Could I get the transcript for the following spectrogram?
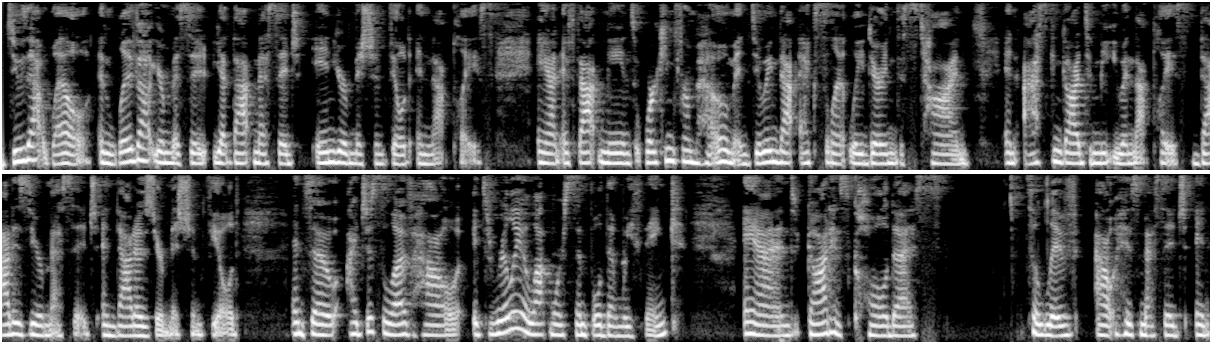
do that well and live out your message, yet that message in your mission field in that place. And if that means working from home and doing that excellently during this time and asking God to meet you in that place, that is your message and that is your mission field. And so I just love how it's really a lot more simple than we think. And God has called us to live out his message in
